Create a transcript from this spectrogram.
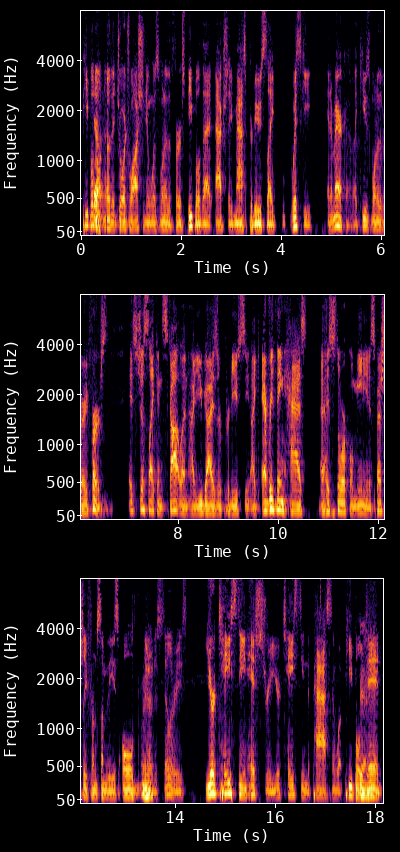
people yeah. don't know that George Washington was one of the first people that actually mass produced like whiskey in America. Like he was one of the very first. It's just like in Scotland how you guys are producing like everything has a historical meaning, especially from some of these old you know distilleries. You're tasting history, you're tasting the past and what people did,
